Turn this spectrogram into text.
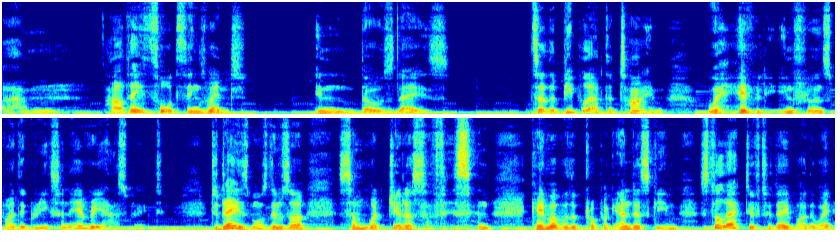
um, how they thought things went in those days. So the people at the time were heavily influenced by the Greeks in every aspect. Today's Muslims are somewhat jealous of this and came up with a propaganda scheme, still active today by the way,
